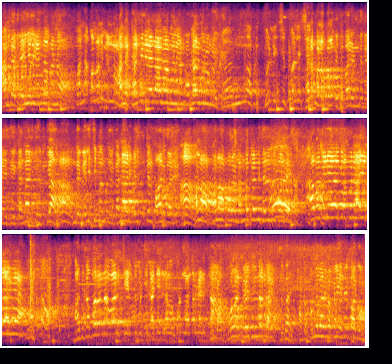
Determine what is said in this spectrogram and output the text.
அந்த வெயில் என்ன பண்ணும் பல்ல பல்லனு அந்த கண்ணுகள் என்ன ஆகும் உங்களுக்கு உட்கார்ந்து கண்ணு அப்படி பளிச்சு பளிச்சு பல பல பல இப்ப பாரு இந்த கண்ணாடி கண்ணாடிக்கு இருக்கியா இந்த வெளிச்சம் கண்ணாடி வெளிச்சத்தில் பாரு பாரு. பலா பலா பல நம்ம கண்ணு தெரிஞ்சு பாரு அவங்களே கப்பல் ஆயிடுறாங்க. அதுக்கப்புறம் நான் வளைச்சு இழுத்து பிடிச்சி கட்டிட்டு நம்ம கொண்டு வந்துட வேண்டியதுதான். போல பேசியிருந்தா அந்த புள்ள வேற கப்பலே எதிர்பார்க்கும்.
